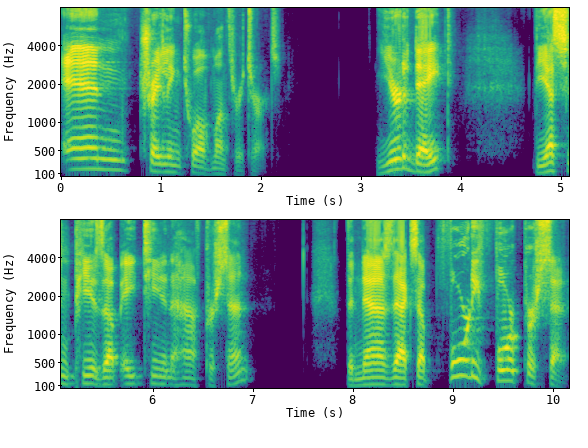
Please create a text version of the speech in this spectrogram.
and trailing 12-month returns. Year-to-date, the S&P is up 18.5%. The Nasdaq's up 44%.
